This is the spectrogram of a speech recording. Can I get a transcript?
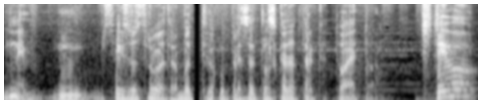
не, се изоструваат работи во председателската трка, тоа е тоа. Стево,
